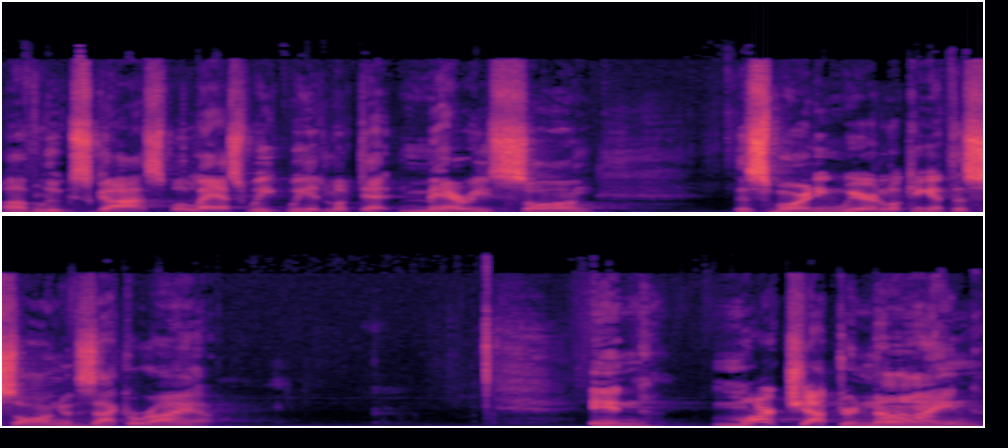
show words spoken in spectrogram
of Luke's gospel. Last week we had looked at Mary's song. This morning we are looking at the song of Zechariah. In Mark chapter 9,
